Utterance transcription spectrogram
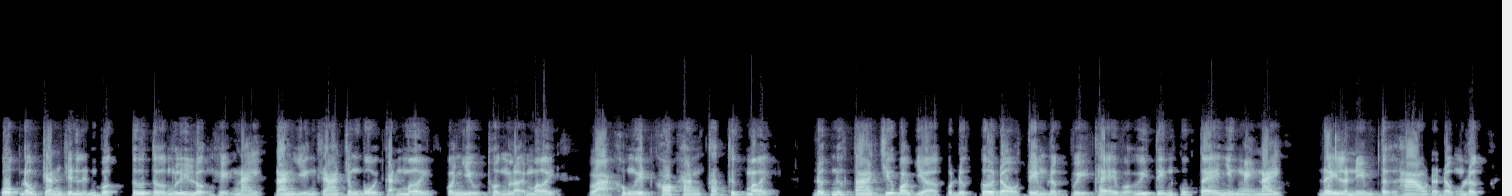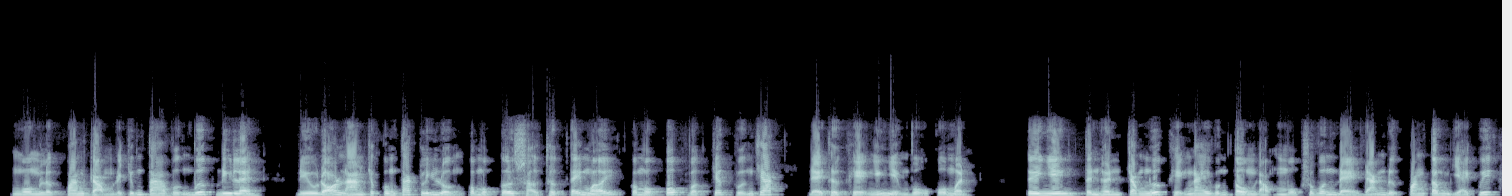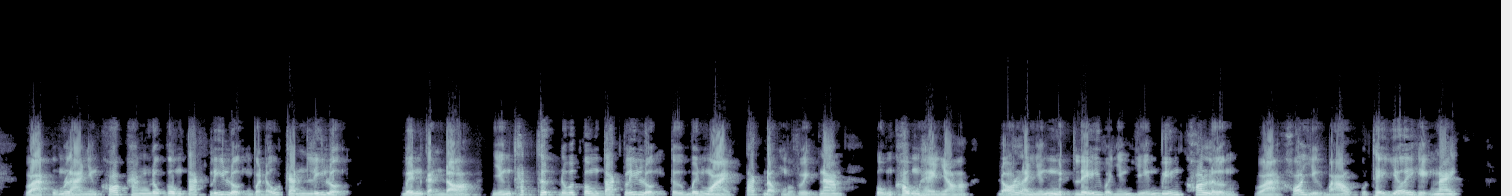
Cuộc đấu tranh trên lĩnh vực tư tưởng lý luận hiện nay đang diễn ra trong bối cảnh mới, có nhiều thuận lợi mới và không ít khó khăn thách thức mới. Đất nước ta chưa bao giờ có được cơ đồ tiềm lực vị thế và uy tín quốc tế như ngày nay đây là niềm tự hào là động lực, nguồn lực quan trọng để chúng ta vững bước đi lên. Điều đó làm cho công tác lý luận có một cơ sở thực tế mới, có một cốt vật chất vững chắc để thực hiện những nhiệm vụ của mình. Tuy nhiên, tình hình trong nước hiện nay vẫn tồn động một số vấn đề đáng được quan tâm giải quyết và cũng là những khó khăn đối với công tác lý luận và đấu tranh lý luận. Bên cạnh đó, những thách thức đối với công tác lý luận từ bên ngoài tác động vào Việt Nam cũng không hề nhỏ đó là những nghịch lý và những diễn biến khó lường và khó dự báo của thế giới hiện nay.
